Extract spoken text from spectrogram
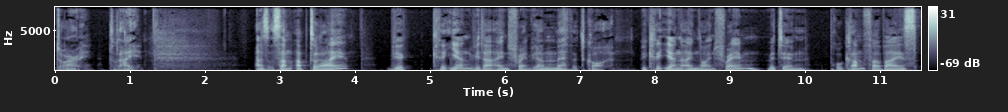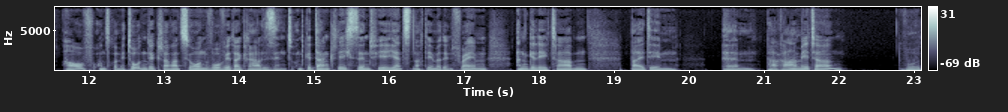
dry, dry. Also sum up dry. Wir kreieren wieder ein Frame. Wir haben einen Method Call. Wir kreieren einen neuen Frame mit dem Programmverweis auf unsere Methodendeklaration, wo wir da gerade sind. Und gedanklich sind wir jetzt, nachdem wir den Frame angelegt haben, bei dem ähm, Parameter, wo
